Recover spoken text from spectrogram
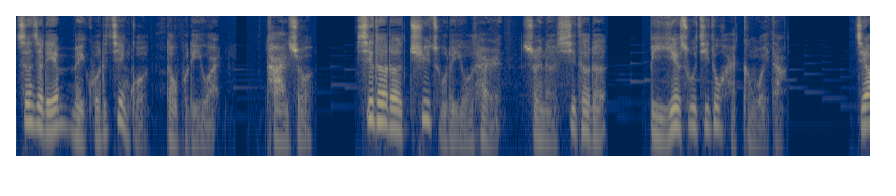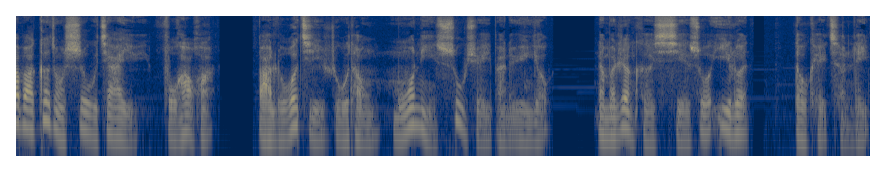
甚至连美国的建国都不例外。他还说，希特勒驱逐了犹太人，所以呢，希特勒比耶稣基督还更伟大。只要把各种事物加以符号化，把逻辑如同模拟数学一般的运用，那么任何邪说议论都可以成立。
